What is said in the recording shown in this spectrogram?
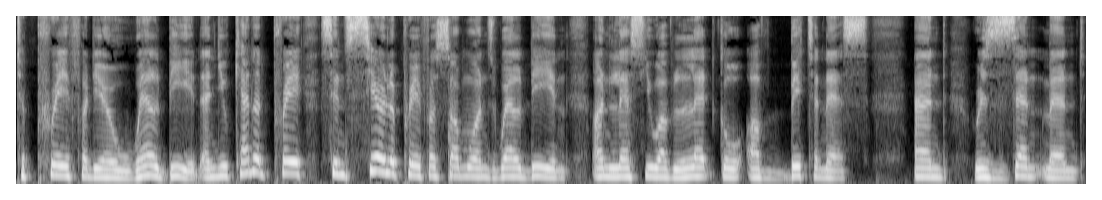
to pray for their well-being. And you cannot pray, sincerely pray for someone's well-being unless you have let go of bitterness and resentment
